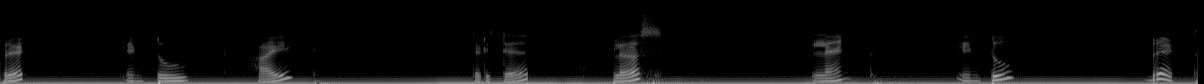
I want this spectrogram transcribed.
breadth into height that is depth plus length into breadth.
